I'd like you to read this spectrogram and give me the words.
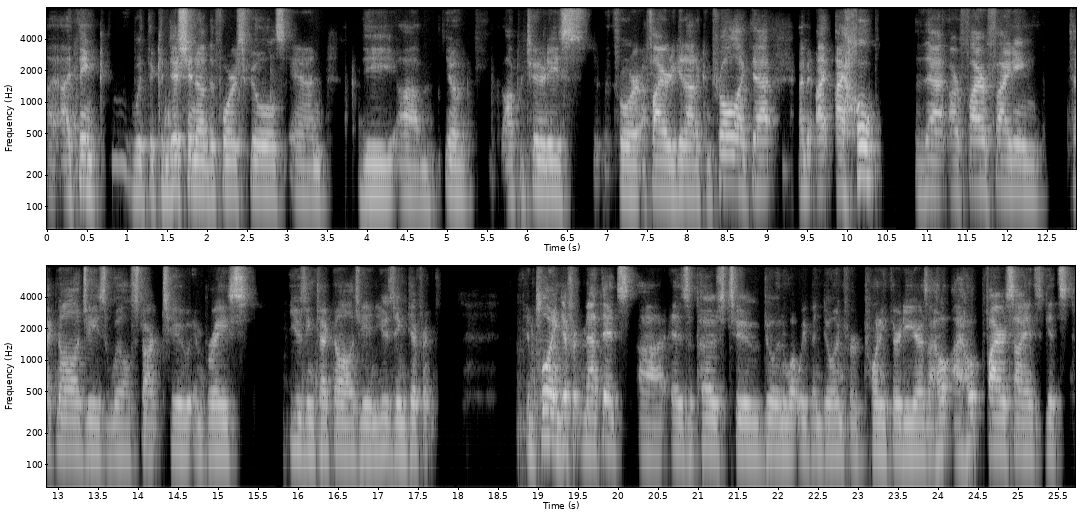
I, I think with the condition of the forest fuels and the um, you know opportunities for a fire to get out of control like that. I mean, I, I hope that our firefighting technologies will start to embrace using technology and using different employing different methods uh, as opposed to doing what we've been doing for 20 30 years i hope i hope fire science gets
